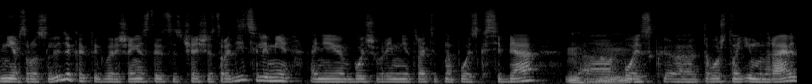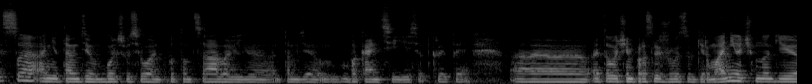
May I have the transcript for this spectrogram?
не взрослые люди, как ты говоришь, они остаются чаще с родителями, они больше времени тратят на поиск себя, Мгм. поиск а, того, что им нравится, а не там, где больше всего потенциала или там, где вакансии есть открытые. А, Это очень прослеживается в Германии, очень многие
